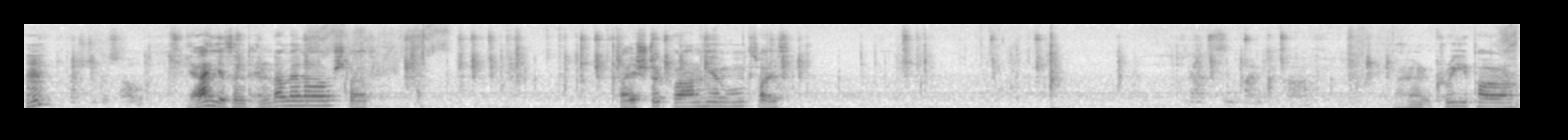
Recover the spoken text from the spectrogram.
Hm? Ja, hier sind Endermänner am Start. Drei Stück waren hier im Umkreis. Ein Creeper.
